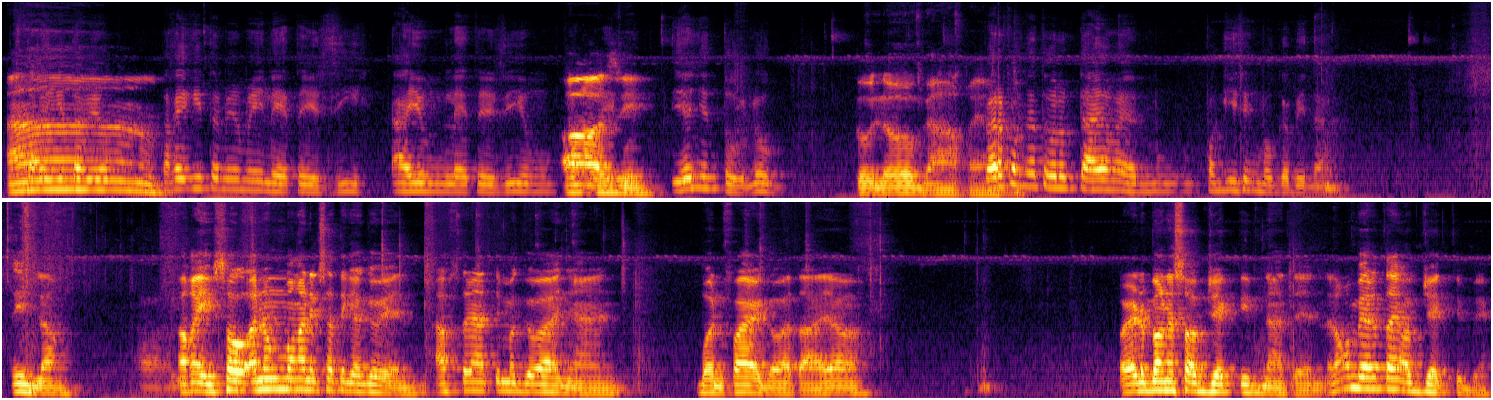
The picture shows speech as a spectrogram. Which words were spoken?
Ah. Nakikita mo yung nakikita mo yung may letter Z. Ah, yung letter Z yung Ah, Z. Yan yung tulog. Tulog. Ah, okay. Pero pag natulog tayo ngayon, pagising mo gabi na. Ayun lang. Ah, yun. Okay, so anong mga next natin gagawin? After natin magawa niyan, bonfire gawa tayo. Or ano bang nasa objective natin? Alam ko meron tayong objective eh.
